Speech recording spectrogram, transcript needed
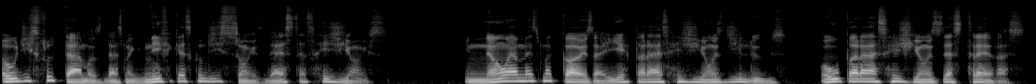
ou desfrutamos das magníficas condições destas regiões. E não é a mesma coisa ir para as regiões de luz ou para as regiões das trevas.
